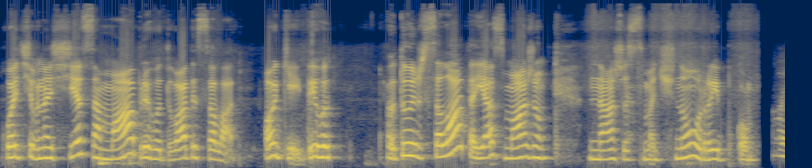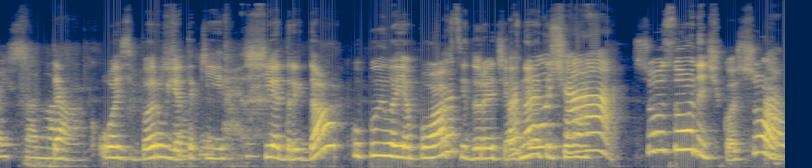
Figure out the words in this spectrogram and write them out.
Хоче вона ще сама приготувати салат. Окей, ти готуєш салат, а я смажу нашу смачну рибку. Ой, салат. Так, ось беру я такий щедрий дар. Купила я по акції, до речі, а знаєте що? Що, сонечко, що?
